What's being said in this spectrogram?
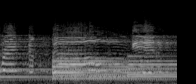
break the bone,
